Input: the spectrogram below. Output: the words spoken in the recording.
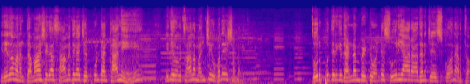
ఇదేదో మనం తమాషగా సామెతగా చెప్పుకుంటాం కానీ ఇది ఒక చాలా మంచి ఉపదేశం మనకి. తూర్పు తిరిగి దండం పెట్టు అంటే సూర్యారాధన చేసుకో అని అర్థం.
